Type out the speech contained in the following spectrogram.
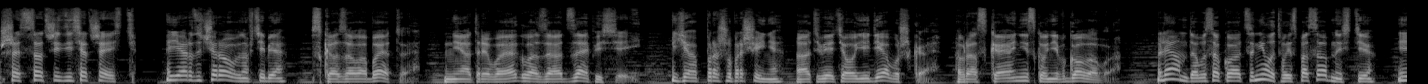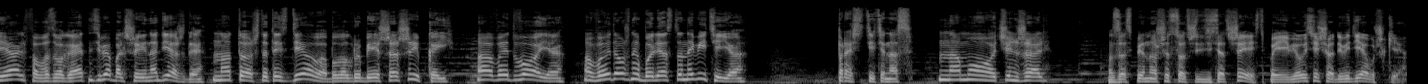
«666. Я разочарована в тебе», — сказала Бета, не отрывая глаза от записей. «Я прошу прощения», — ответила ей девушка, в раскаянии склонив голову. Лямда высоко оценила твои способности, и Альфа возлагает на тебя большие надежды. Но то, что ты сделала, было грубейшей ошибкой. А вы двое, вы должны были остановить ее. Простите нас, нам очень жаль. За спиной 666 появилось еще две девушки.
